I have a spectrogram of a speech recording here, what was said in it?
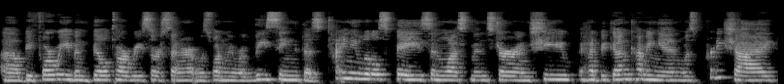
uh, before we even built our resource center. It was when we were leasing this tiny little space in Westminster, and she had begun coming in, was pretty shy,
